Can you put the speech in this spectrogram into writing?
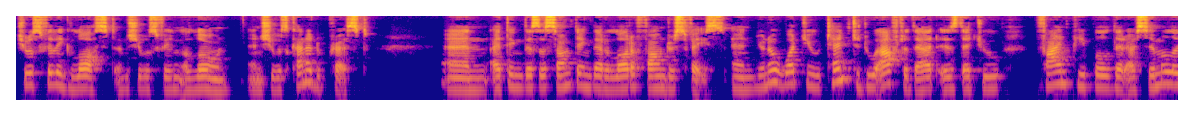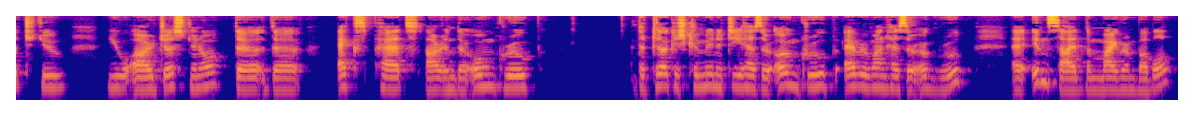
she was feeling lost and she was feeling alone and she was kind of depressed. And I think this is something that a lot of founders face. And you know, what you tend to do after that is that you find people that are similar to you. You are just, you know, the, the expats are in their own group. The Turkish community has their own group. Everyone has their own group uh, inside the migrant bubble.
